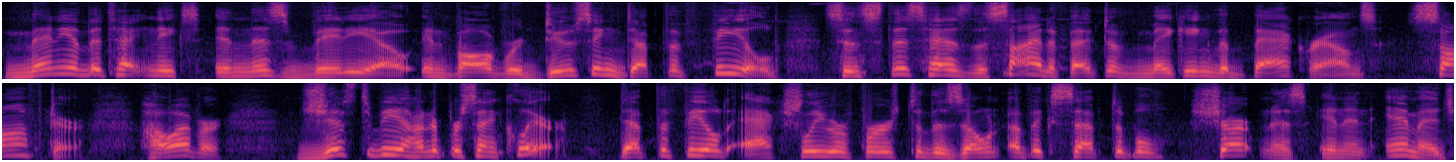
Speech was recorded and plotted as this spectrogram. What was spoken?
Many of the techniques in this video involve reducing depth of field since this has the side effect of making the backgrounds softer. However, just to be 100% clear, Depth of field actually refers to the zone of acceptable sharpness in an image,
